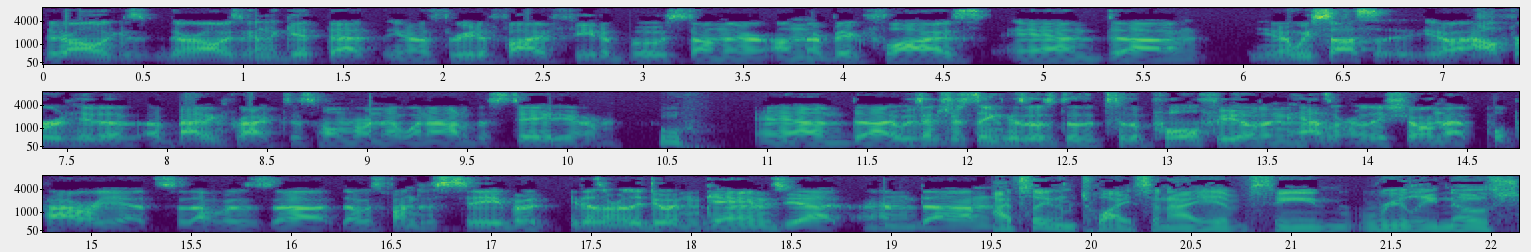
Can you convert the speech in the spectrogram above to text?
they're always they're always going to get that you know three to five feet of boost on their on their big flies, and um, you know, we saw, you know, Alford hit a, a batting practice home run that went out of the stadium. Ooh. And uh, it was interesting because it was to the, to the pull field, and he hasn't really shown that pull power yet. So that was uh, that was fun to see, but he doesn't really do it in games yet. And um, I've seen him twice, and I have seen really no sh-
